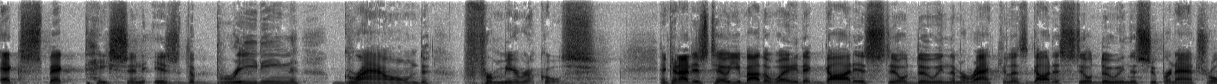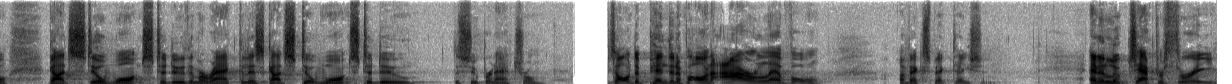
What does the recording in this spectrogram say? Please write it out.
expectation is the breeding ground for miracles. And can I just tell you, by the way, that God is still doing the miraculous, God is still doing the supernatural, God still wants to do the miraculous, God still wants to do the supernatural. It's all dependent upon our level of expectation. And in Luke chapter 3,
